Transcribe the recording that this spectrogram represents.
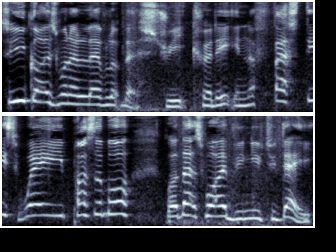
So you guys want to level up that street credit in the fastest way possible? Well that's what I bring you today.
